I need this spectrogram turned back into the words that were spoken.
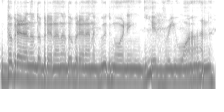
Dobre rano, dobre rano, dobre rano. Good morning, everyone.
